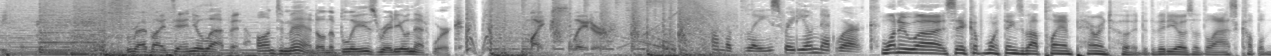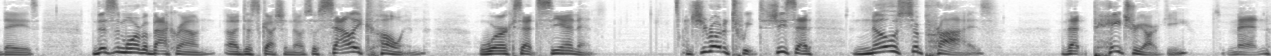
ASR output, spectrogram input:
people. Rabbi Daniel Lapin on demand on the Blaze Radio Network. Mike Slater. On the Blaze Radio Network. Want to uh, say a couple more things about Planned Parenthood, the videos of the last couple days. This is more of a background uh, discussion, though. So, Sally Kohn works at CNN, and she wrote a tweet. She said, No surprise that patriarchy, men,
